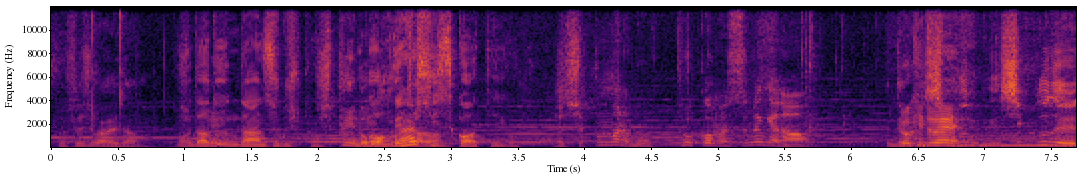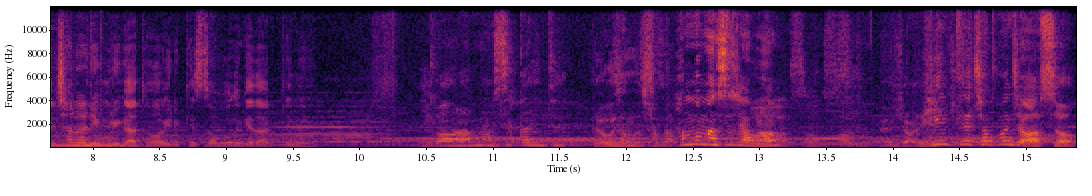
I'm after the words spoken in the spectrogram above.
그럼 쓰지 말자. 어 나도 근데 안 쓰고 싶어 10분이 이거 너무 우리 할 수. 있을 것 같아 이거 야, 10분 만에 못 풀 거면 쓰는 게 나아. 그렇기도 해. 10분, 10분을 차라리 우리가 더 이렇게 써보는 게 낫긴 해. 이거 한번 쓸까 힌트? 여기서 한번 잠깐. 한 번만 쓰자 그럼 아, 써, 써. 힌트 첫 번째 왔어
